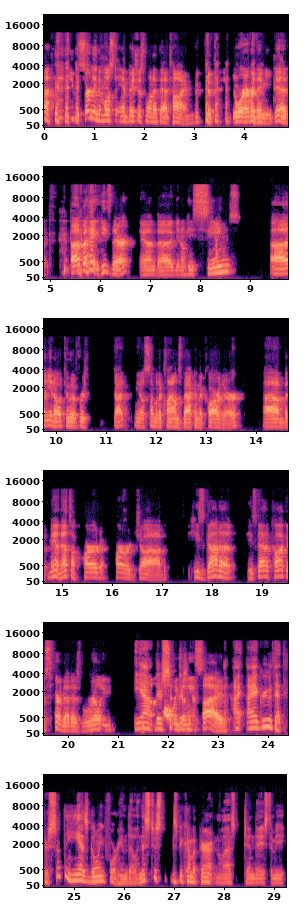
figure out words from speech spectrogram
he was certainly the most ambitious one at that time to endure everything he did. Uh, but hey, he's there. And, uh, you know, he seems, uh, you know, to have re- got, you know, some of the clowns back in the car there. Um, but man, that's a hard, hard job. He's got a, he's got a caucus there that is really yeah, there's always there's, on his side. I, I agree with that. There's something he has going for him though, and this just has become apparent in the last 10 days to me.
